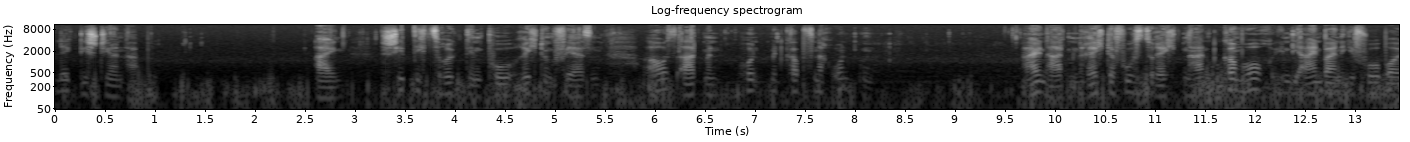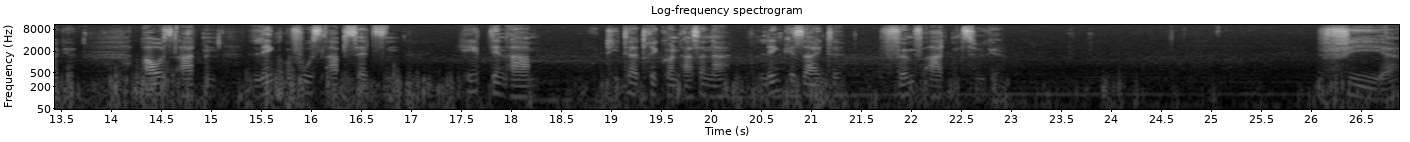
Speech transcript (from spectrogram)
leg die Stirn ab. Ein, Schieb dich zurück, den Po Richtung Fersen. Ausatmen, Hund mit Kopf nach unten. Einatmen, rechter Fuß zur rechten Hand. Komm hoch in die einbeinige Vorbeuge. Ausatmen, linken Fuß absetzen, hebt den Arm, Utita Trikonasana, linke Seite, fünf Atemzüge. Vier,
